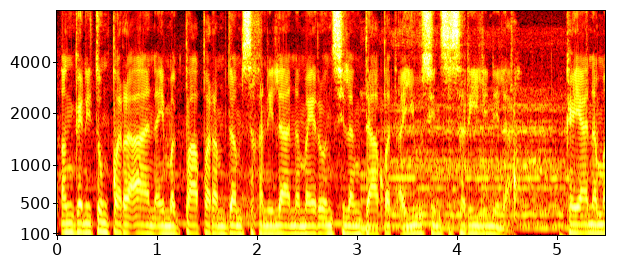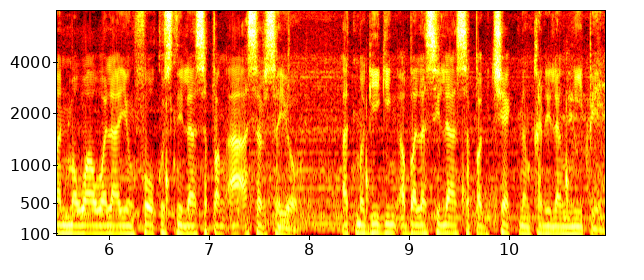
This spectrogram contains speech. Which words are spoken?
Ang ganitong paraan ay magpaparamdam sa kanila na mayroon silang dapat ayusin sa sarili nila. Kaya naman mawawala yung focus nila sa pang-aasar sa'yo at magiging abala sila sa pag-check ng kanilang ngipin.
